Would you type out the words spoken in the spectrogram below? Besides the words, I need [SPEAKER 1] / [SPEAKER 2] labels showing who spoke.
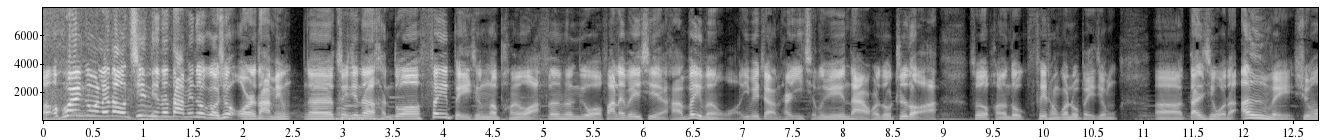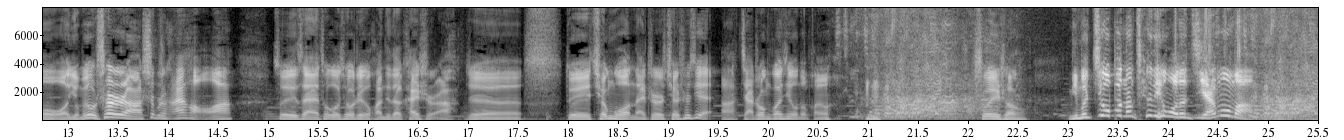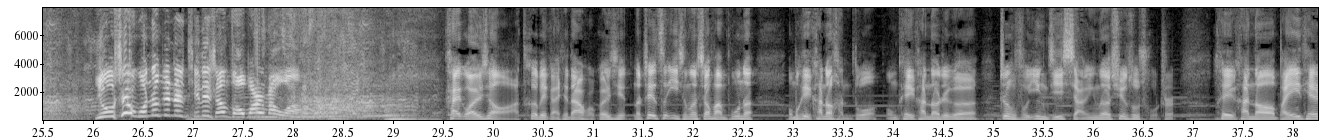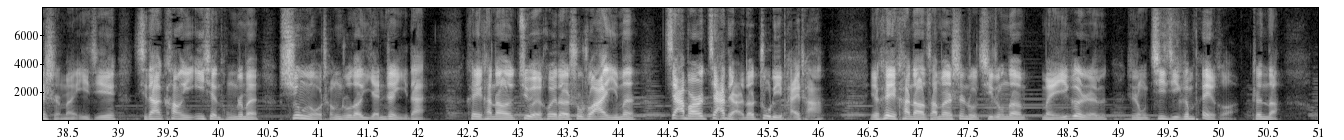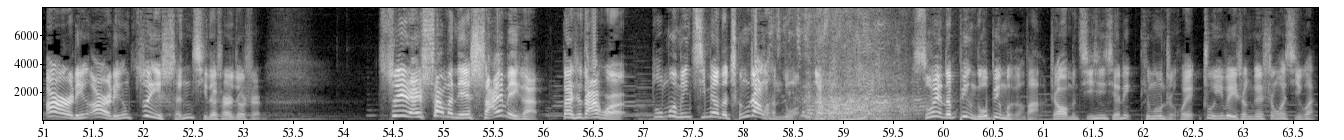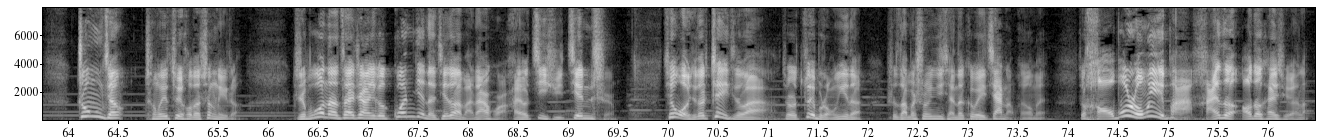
[SPEAKER 1] 好，欢迎各位来到今天的大明脱口秀，我是大明。呃，最近呢，很多非北京的朋友啊，纷纷给我发来微信哈、慰问我，因为这两天疫情的原因，大家伙都知道啊，所有朋友都非常关注北京，呃，担心我的安危，询问我有没有事儿啊，是不是还好啊？所以在脱口秀这个环节的开始啊，这对全国乃至全世界啊，假装关心我的朋友说一声，你们就不能听听我的节目吗？有事儿我能跟这天天上早班吗？我。开个玩笑啊，特别感谢大家伙关心。那这次疫情的小反扑呢，我们可以看到很多，我们可以看到这个政府应急响应的迅速处置，可以看到白衣天使们以及其他抗疫一线同志们胸有成竹的严阵以待，可以看到居委会的叔叔阿姨们加班加点的助力排查，也可以看到咱们身处其中的每一个人这种积极跟配合。真的，二零二零最神奇的事儿就是，虽然上半年啥也没干，但是大家伙儿都莫名其妙的成长了很多。所以呢，病毒并不可怕，只要我们齐心协力，听从指挥，注意卫生跟生活习惯，终将成为最后的胜利者。只不过呢，在这样一个关键的阶段吧，大家伙儿还要继续坚持。其实我觉得这阶段啊，就是最不容易的是咱们收音机前的各位家长朋友们，就好不容易把孩子熬到开学了，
